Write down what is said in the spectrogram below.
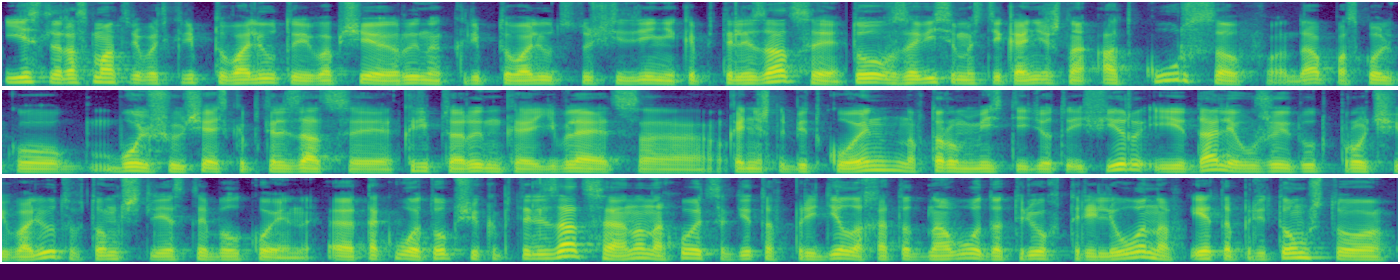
Если рассматривать криптовалюты и вообще рынок криптовалют с точки зрения капитализации, то в зависимости, конечно, от курсов, да, поскольку большую часть капитализации крипторынка является, конечно, биткоин, на втором месте идет эфир, и далее уже идут прочие валюты, в том числе стейблкоины. Э, так вот, общая капитализация, она находится где-то в пределах от 1 до 3 триллионов, и это при том, что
